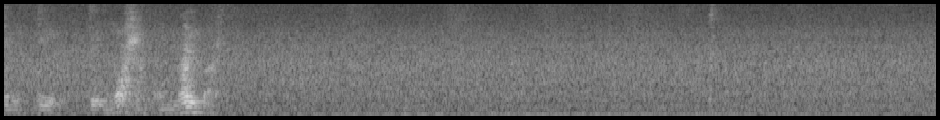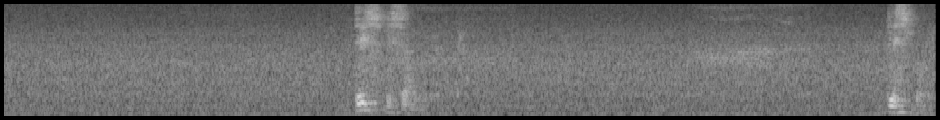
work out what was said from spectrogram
the, the, the emotion in my body. This discernment this body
